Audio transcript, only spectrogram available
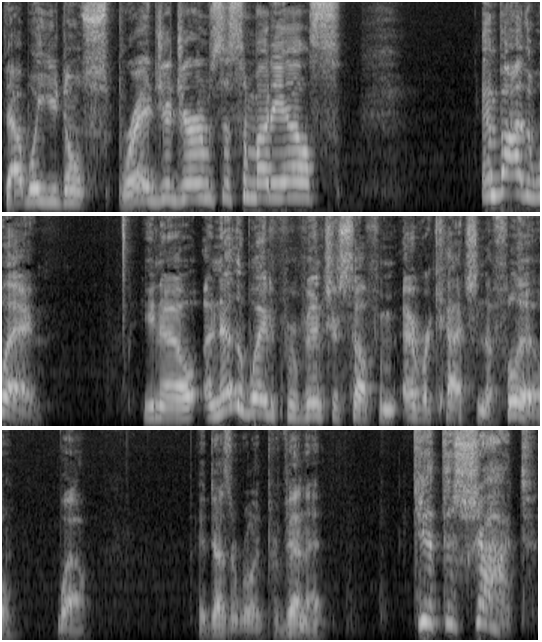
That way you don't spread your germs to somebody else. And by the way, you know, another way to prevent yourself from ever catching the flu, well, it doesn't really prevent it, get the shot.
